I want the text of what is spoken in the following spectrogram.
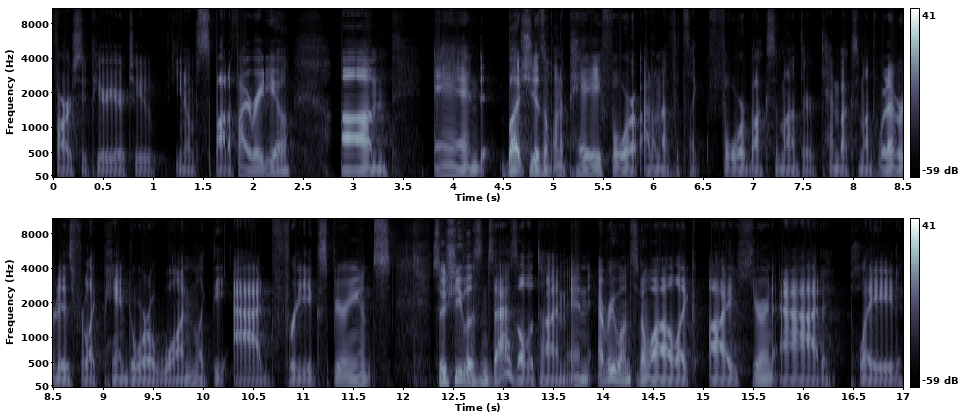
far superior to you know Spotify Radio. Um, and but she doesn't want to pay for I don't know if it's like four bucks a month or ten bucks a month, whatever it is for like Pandora One, like the ad free experience. So she listens to ads all the time, and every once in a while, like I hear an ad played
